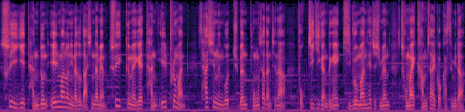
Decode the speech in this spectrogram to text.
수익이 단돈 1만 원이라도 나신다면 수익 금액의 단 1%만 사시는 곳 주변 봉사단체나 복지기관 등에 기부만 해주시면 정말 감사할 것 같습니다.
